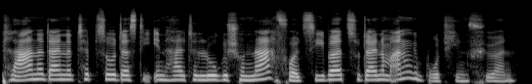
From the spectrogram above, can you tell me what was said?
Plane deine Tipps so, dass die Inhalte logisch und nachvollziehbar zu deinem Angebot hinführen.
